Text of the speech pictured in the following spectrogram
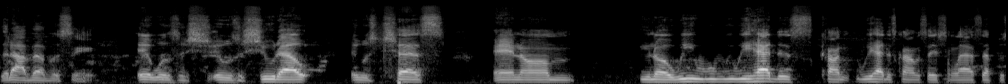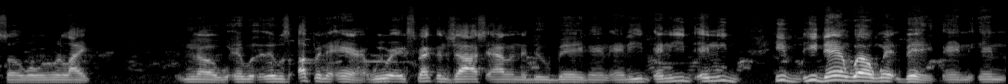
that I've ever seen. It was a sh- it was a shootout. It was chess, and um, you know, we we, we had this con we had this conversation last episode where we were like, you know, it was it was up in the air. We were expecting Josh Allen to do big, and and he and he and he he he damn well went big. And and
